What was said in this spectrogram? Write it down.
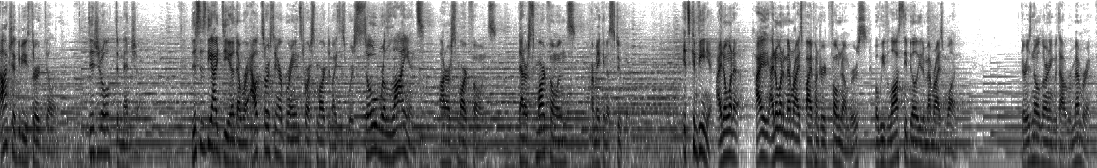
Actually, I'll give you a third villain, digital dementia. This is the idea that we're outsourcing our brains to our smart devices. We're so reliant on our smartphones that our smartphones are making us stupid. It's convenient. I don't want to I, I don't want to memorize 500 phone numbers, but we've lost the ability to memorize one. There is no learning without remembering.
